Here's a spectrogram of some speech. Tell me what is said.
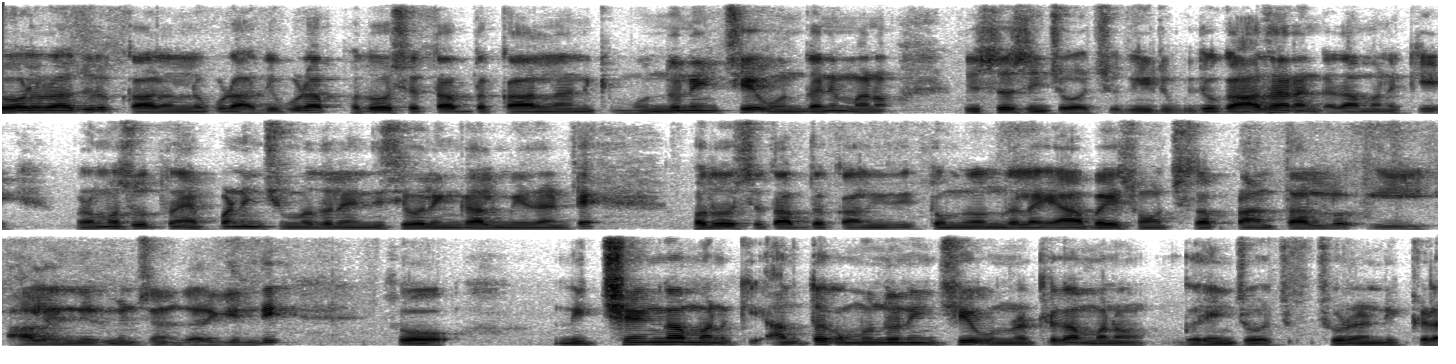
చోళరాజుల కాలంలో కూడా అది కూడా పదో శతాబ్ద కాలానికి ముందు నుంచే ఉందని మనం విశ్వసించవచ్చు. దీని ఇది ఒక ఆధారం కదా మనకి. బ్రహ్మసూత్రం ఎప్పటి నుంచి మొదలైంది శివలింగాల మీద అంటే పదో శతాబ్ద కాలం. ఇది తొమ్మిది వందల యాభై సంవత్సర ప్రాంతాల్లో ఈ ఆలయం నిర్మించడం జరిగింది. సో నిశ్చయంగా మనకి అంతకు ముందు నుంచే ఉన్నట్లుగా మనం గ్రహించవచ్చు. చూడండి ఇక్కడ.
